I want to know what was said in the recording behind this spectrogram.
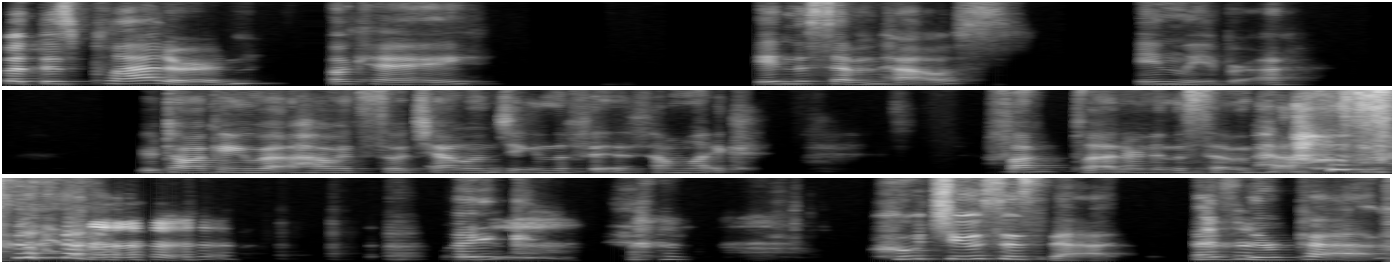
but this Platurn, okay, in the seventh house in Libra, you're talking about how it's so challenging in the fifth. I'm like, fuck Platurn in the seventh house. like, who chooses that as their path?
